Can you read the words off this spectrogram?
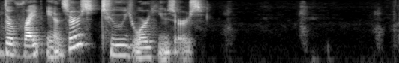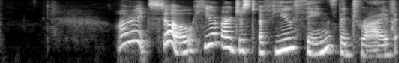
the right answers to your users. All right, so here are just a few things that drive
